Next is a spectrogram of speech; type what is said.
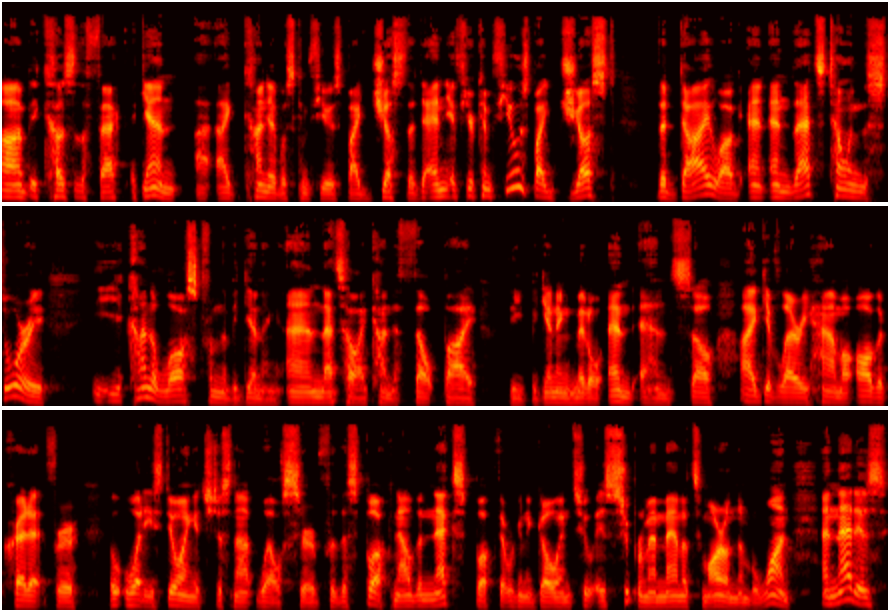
Uh, because of the fact, again, I, I kind of was confused by just the, and if you're confused by just the dialogue and, and that's telling the story, you kind of lost from the beginning. And that's how I kind of felt by the beginning, middle, and end. So I give Larry Hama all the credit for what he's doing. It's just not well served for this book. Now, the next book that we're going to go into is Superman Man of Tomorrow, number one. And that is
